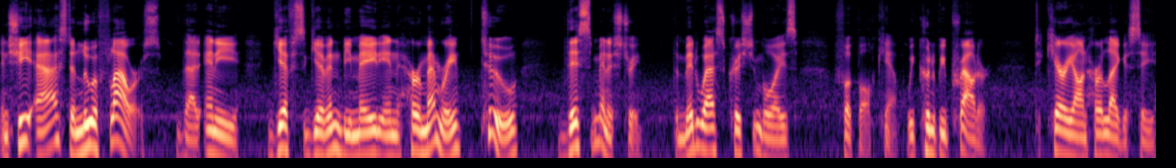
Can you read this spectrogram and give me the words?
And she asked, in lieu of flowers, that any gifts given be made in her memory to this ministry, the Midwest Christian Boys Football Camp. We couldn't be prouder to carry on her legacy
